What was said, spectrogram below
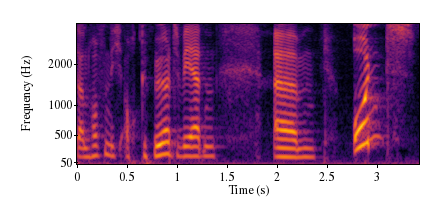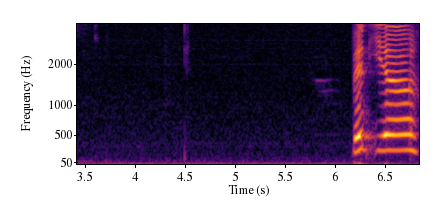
dann hoffentlich auch gehört werden. Ähm, und wenn ihr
